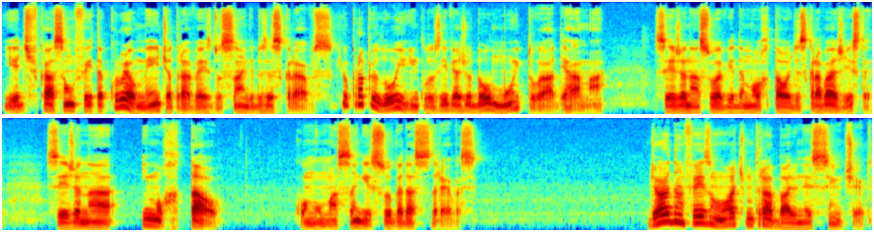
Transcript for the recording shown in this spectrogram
e edificação feita cruelmente através do sangue dos escravos, que o próprio Louis, inclusive, ajudou muito a derramar, seja na sua vida mortal de escravagista, seja na imortal, como uma sanguessuga das trevas. Jordan fez um ótimo trabalho nesse sentido.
